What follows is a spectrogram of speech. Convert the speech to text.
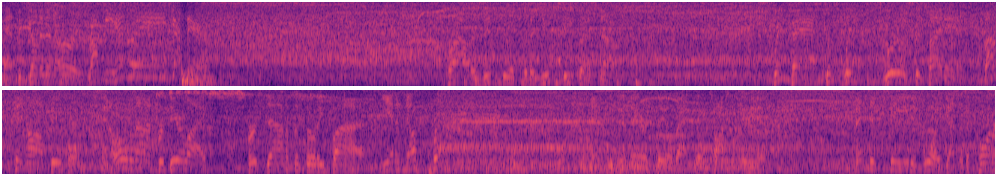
Has to gun it in a hurry. Rocky Henry got there. Crowd is into it for the Utes defense now. Quick pass, complete. Lewis, the tight end, bouncing off people and holding on for dear life. First down at the 35. He had enough pressure. Jenkins in there, tailback. They'll toss it to him tremendous speed, and boy, he got to the corner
